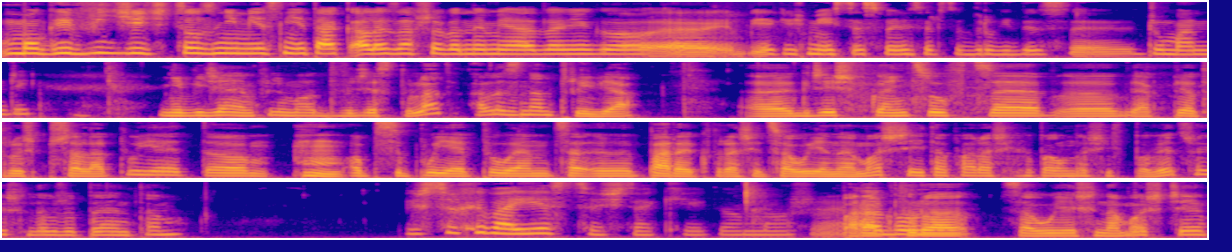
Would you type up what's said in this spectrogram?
mogę widzieć, co z nim jest nie tak, ale zawsze będę miała dla niego e, jakieś miejsce w swoim sercu. Drugi to jest e, Jumanji. Nie widziałem filmu od 20 lat, ale znam trivia. E, gdzieś w końcówce, e, jak Piotruś przelatuje, to obsypuje pyłem e, parę, która się całuje na moście i ta para się chyba unosi w powietrze, jeśli dobrze pamiętam. Wiesz co, chyba jest coś takiego może. Para, Albo... która całuje się na moście,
